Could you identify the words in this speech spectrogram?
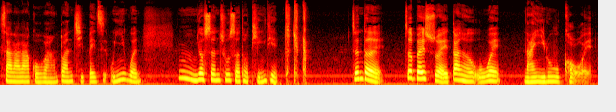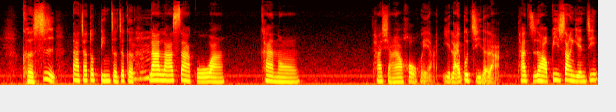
萨拉拉国王端起杯子闻一闻，嗯，又伸出舌头舔一舔，真的诶，这杯水淡而无味，难以入口诶。可是大家都盯着这个拉拉萨国王看哦，他想要后悔啊，也来不及了啦。他只好闭上眼睛，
